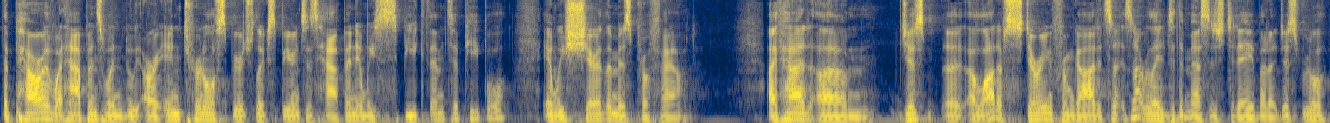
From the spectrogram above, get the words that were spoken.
The power of what happens when we, our internal spiritual experiences happen and we speak them to people and we share them is profound. I've had um, just a, a, lot of stirring from God. It's not, it's not related to the message today, but I just real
